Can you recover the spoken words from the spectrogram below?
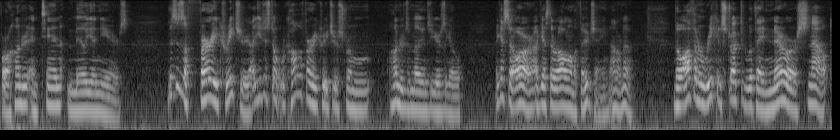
for 110 million years. This is a furry creature. You just don't recall furry creatures from hundreds of millions of years ago. I guess there are. I guess they're all on the food chain. I don't know. Though often reconstructed with a narrower snout,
